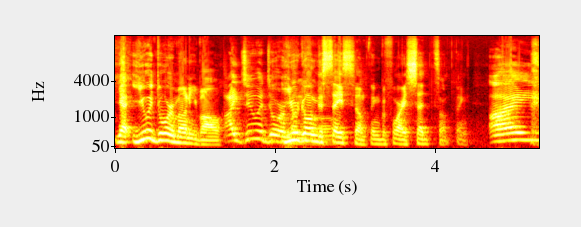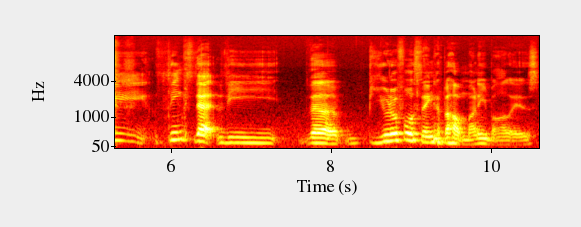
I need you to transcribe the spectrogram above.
Yeah, you adore Moneyball. I do adore. You were going to say something before I said something. I think that the the beautiful thing about Moneyball is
